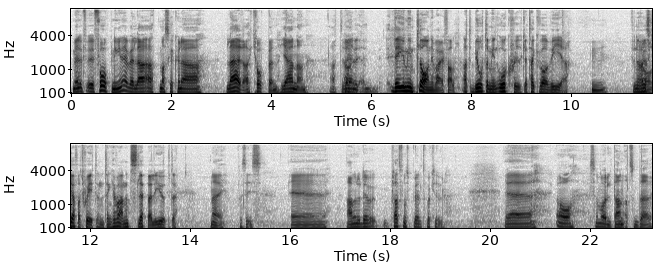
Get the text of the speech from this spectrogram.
men förhoppningen är väl att man ska kunna lära kroppen, hjärnan, att Ja. Det är ju min plan i varje fall. Att bota min åksjuka tack vare VR. Mm, För nu har jag Ja. skaffat skiten. Nu tänker jag fan inte släppa eller ge upp det. nej, precis. Eh, ja, men det, plattformsspelet var kul. Eh, ja, sen var det lite annat sånt där.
